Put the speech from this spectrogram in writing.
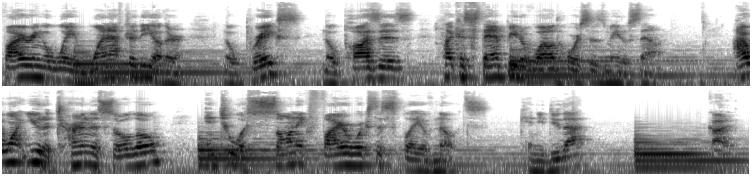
firing away one after the other. No breaks, no pauses, like a stampede of wild horses made of sound. I want you to turn the solo into a sonic fireworks display of notes. Can you do that? Got it.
